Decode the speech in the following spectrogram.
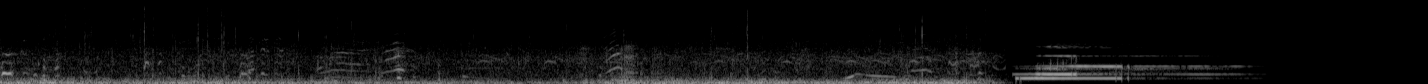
Perfect.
